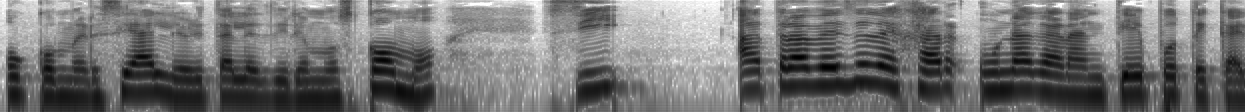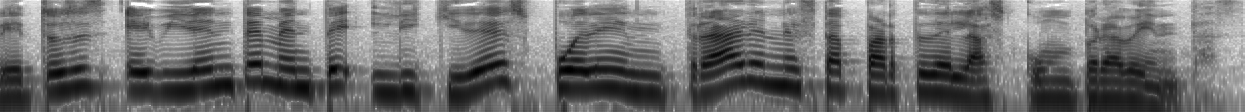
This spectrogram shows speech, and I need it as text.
o comercial, y ahorita les diremos cómo, sí, a través de dejar una garantía hipotecaria. Entonces, evidentemente, liquidez puede entrar en esta parte de las compraventas.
